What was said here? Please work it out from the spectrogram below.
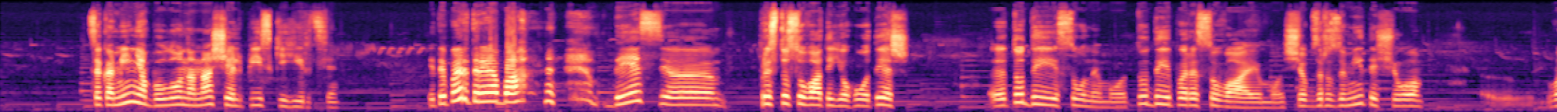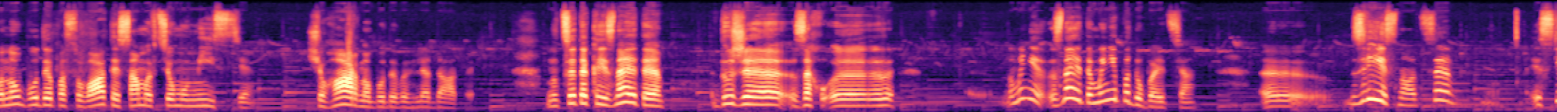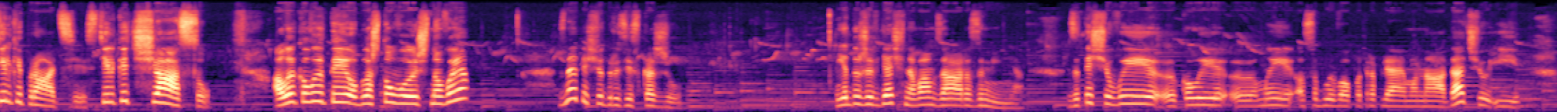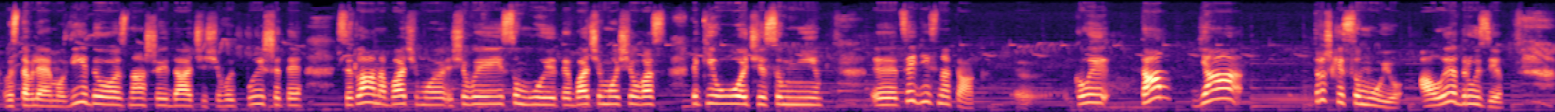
Це каміння було на нашій альпійській гірці. І тепер треба десь е, пристосувати його, теж е, туди сунемо, туди пересуваємо, щоб зрозуміти, що е, воно буде пасувати саме в цьому місці, що гарно буде виглядати. Ну, це такий, знаєте, дуже зах... е, ну, мені, знаєте, мені подобається. Е, Звісно, це стільки праці, стільки часу. Але коли ти облаштовуєш нове, знаєте, що, друзі, скажу? Я дуже вдячна вам за розуміння. За те, що ви, е, коли е, ми особливо потрапляємо на дачу і виставляємо відео з нашої дачі, що ви пишете. Світлана, бачимо, що ви і сумуєте, бачимо, що у вас такі очі сумні. Е, Це дійсно так. Коли там я трошки сумую, але друзі,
